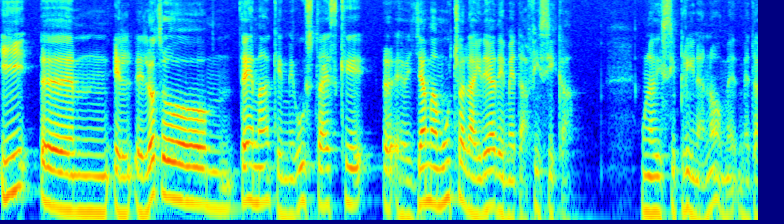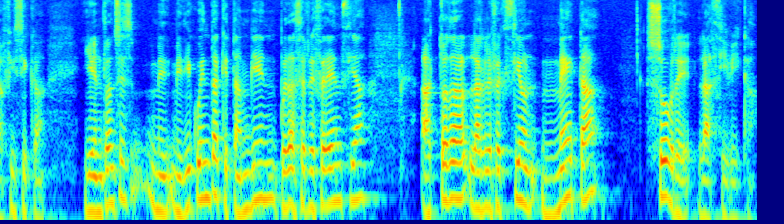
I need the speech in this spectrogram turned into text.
Y em, el, otro tema que me gusta es que eh, llama mucho a la idea de metafísica, una disciplina, ¿no? metafísica. Y entonces me, me di cuenta que también puede hacer referencia a toda la reflexión meta sobre la cívica.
